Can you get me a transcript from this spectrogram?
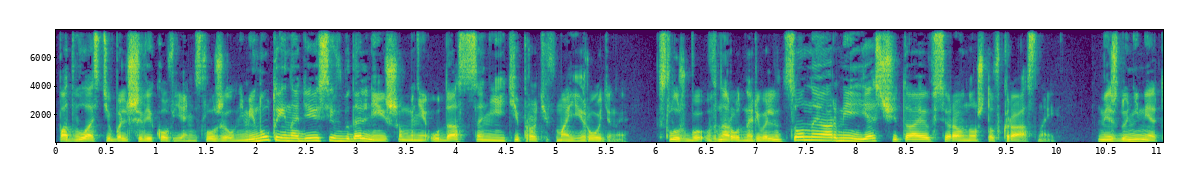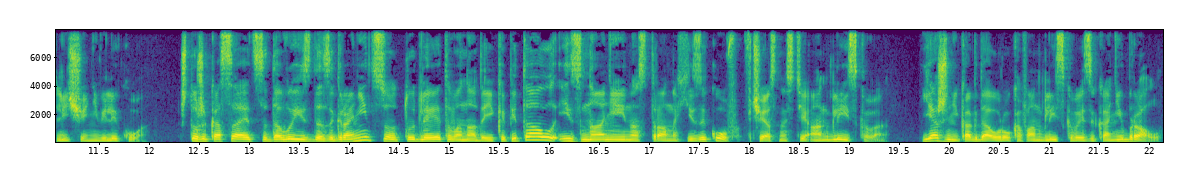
Под властью большевиков я не служил ни минуты и надеюсь и в дальнейшем мне удастся не идти против моей родины. Службу в Народно-революционной армии я считаю все равно, что в Красной. Между ними отличие невелико. Что же касается до выезда за границу, то для этого надо и капитал, и знание иностранных языков, в частности английского. Я же никогда уроков английского языка не брал.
